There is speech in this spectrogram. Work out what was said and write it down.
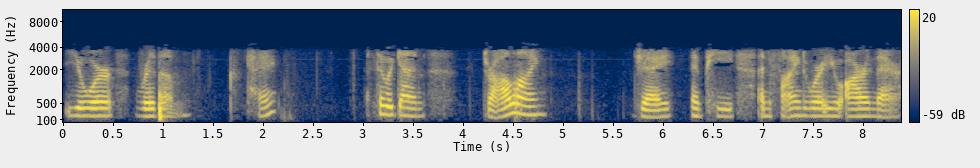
your rhythm. Okay? So again, draw a line, J and P and find where you are in there.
